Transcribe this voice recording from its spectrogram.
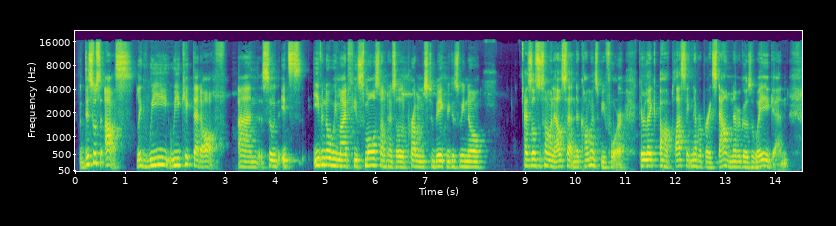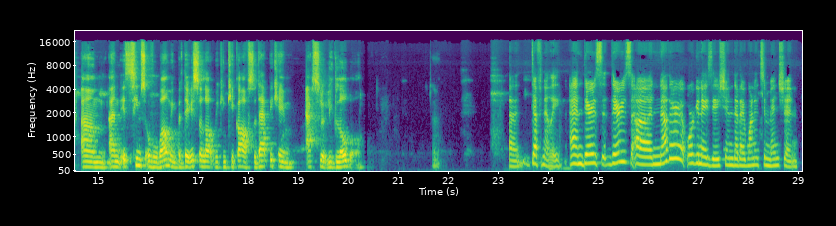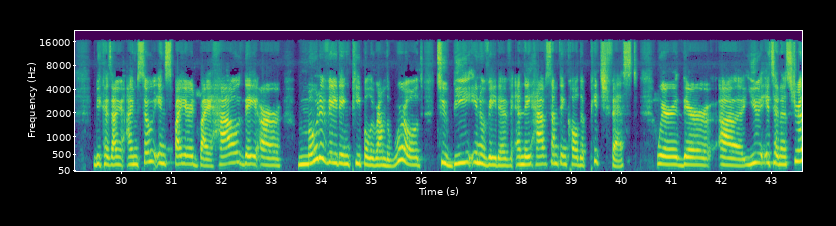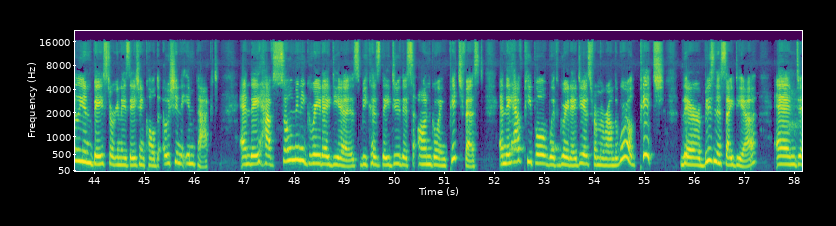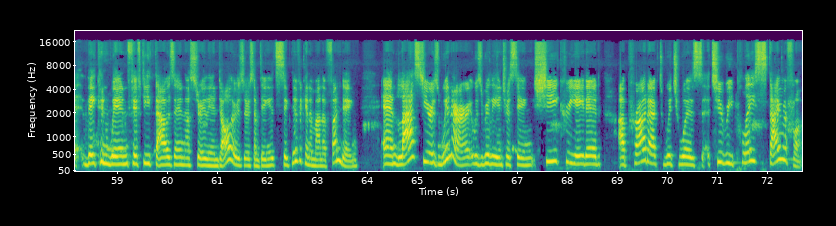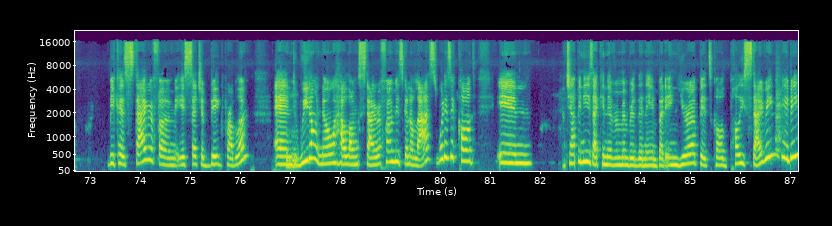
this was us. Like we we kicked that off, and so it's even though we might feel small sometimes, or the problem is too big because we know. As also someone else said in the comments before, they're like, "Oh, plastic never breaks down, never goes away again," um, and it seems overwhelming. But there is a lot we can kick off, so that became absolutely global. Uh, definitely. And there's there's another organization that I wanted to mention because I, I'm so inspired by how they are motivating people around the world to be innovative. And they have something called a pitch fest where they're uh, you it's an Australian based organization called Ocean Impact and they have so many great ideas because they do this ongoing pitch fest. And they have people with great ideas from around the world pitch their business idea. And they can win 50,000 Australian dollars or something. It's significant amount of funding. And last year's winner it was really interesting. She created a product which was to replace styrofoam because styrofoam is such a big problem and mm-hmm. we don't know how long styrofoam is going to last. What is it called in Japanese? I can never remember the name, but in Europe it's called polystyrene, maybe.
